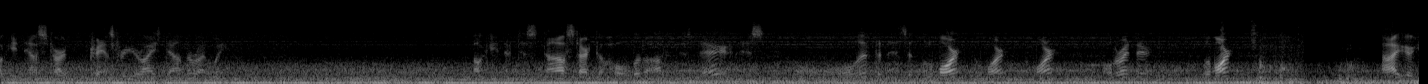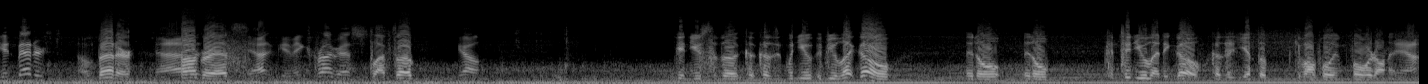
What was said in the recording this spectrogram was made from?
Okay, now start, transfer your eyes down the runway. Okay, now just now start to hold it off. Just there, just hold it, finesse it. A little more, a little more, a little more. Hold it right there. A little more. All right, you're getting better. Was better. Yeah, Progress. Yeah, you're making progress. Flaps up. Go. Getting used to the, because when you, if you let go, it'll, it'll continue letting go, because you have to keep on pulling forward on it. Yeah.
